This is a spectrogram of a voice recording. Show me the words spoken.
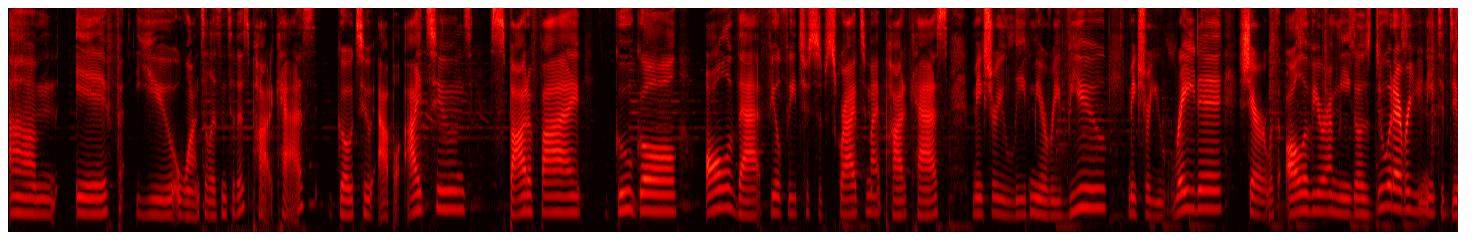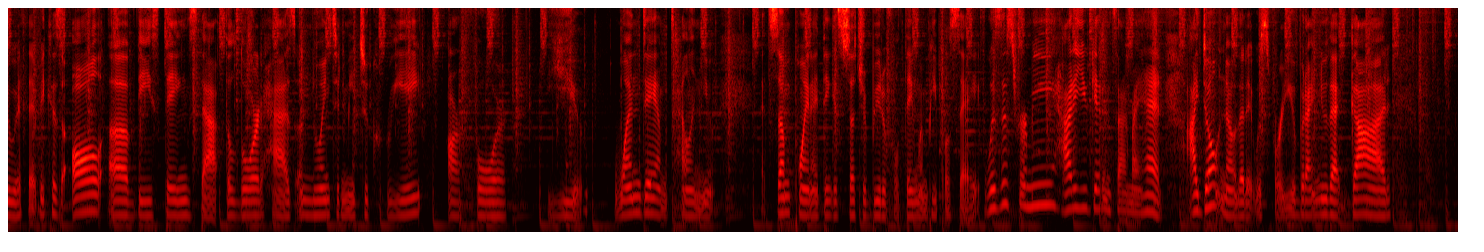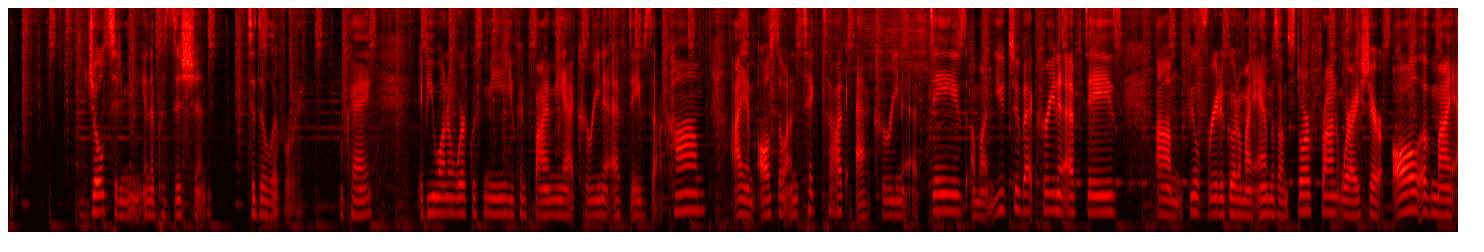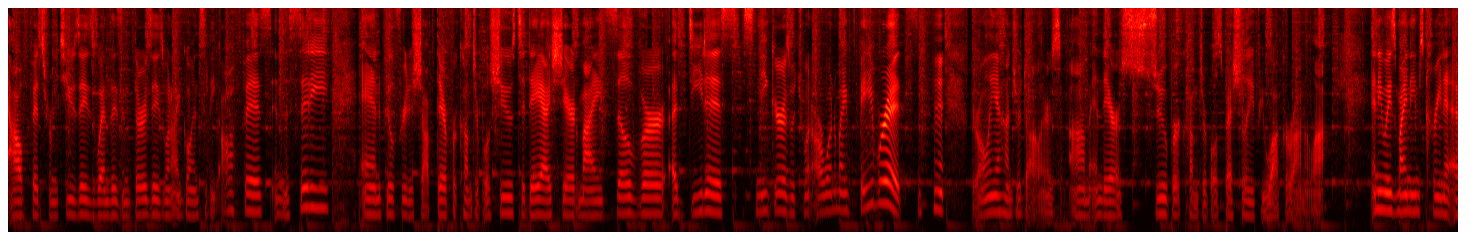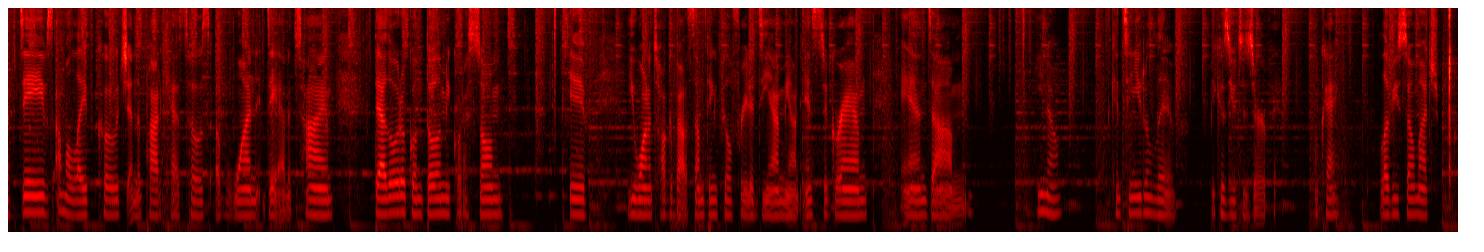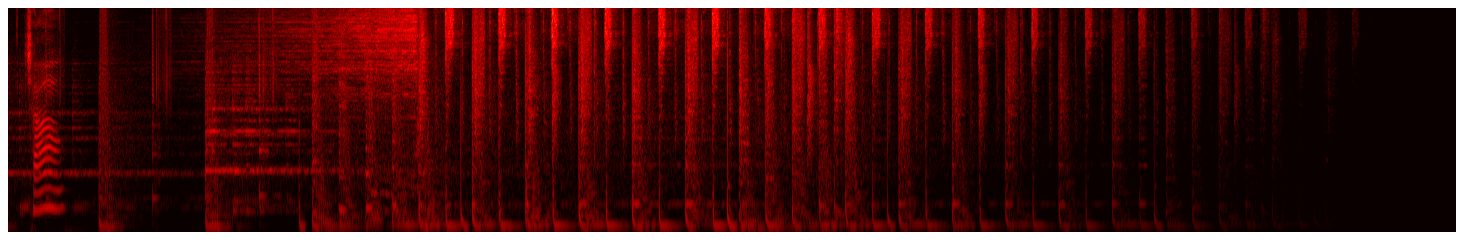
um, if you want to listen to this podcast, go to Apple iTunes, Spotify, Google, all of that, feel free to subscribe to my podcast. Make sure you leave me a review. Make sure you rate it, share it with all of your amigos. Do whatever you need to do with it because all of these things that the Lord has anointed me to create are for you. One day, I'm telling you, at some point, I think it's such a beautiful thing when people say, Was this for me? How do you get inside my head? I don't know that it was for you, but I knew that God jolted me in a position to deliver it. Okay. If you want to work with me, you can find me at KarinaFDaves.com. I am also on TikTok at Karina F. Daves. I'm on YouTube at Karina F. Um, feel free to go to my Amazon storefront where I share all of my outfits from Tuesdays, Wednesdays, and Thursdays when I go into the office in the city. And feel free to shop there for comfortable shoes. Today I shared my silver Adidas sneakers, which are one of my favorites. they're only $100 um, and they're super comfortable, especially if you walk around a lot. Anyways, my name's Karina F. Daves. I'm a life coach and the podcast host of One Day at a Time. Te adoro con todo mi corazón. If you want to talk about something, feel free to DM me on Instagram and, um, you know, continue to live because you deserve it. Okay? Love you so much. Ciao.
